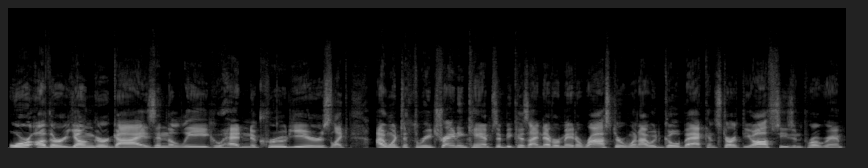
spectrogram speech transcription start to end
or other younger guys in the league who hadn't accrued years. Like I went to three training camps and because I never made a roster when I would go back and start the offseason program,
